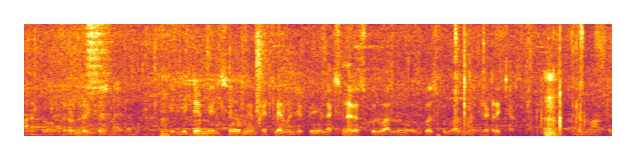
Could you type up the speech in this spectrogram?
మనకు రెండు ఇష్యూస్ ఉన్నాయి. ఈ మిడ్ డే మీల్స్ మేము పెట్టలేమని చెప్పి లక్ష్మీనగర్ స్కూల్ వాళ్ళు ఇంకో స్కూల్ వాళ్ళు మనకు లెటర్ ఇచ్చారు. అంటే మాకు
